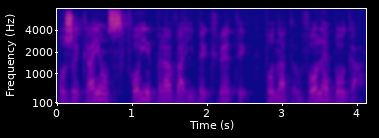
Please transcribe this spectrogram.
orzekają swoje prawa i dekrety ponad wolę Boga,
